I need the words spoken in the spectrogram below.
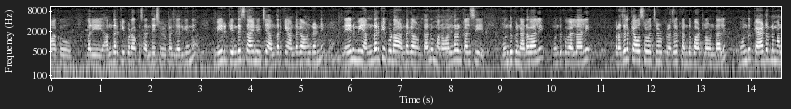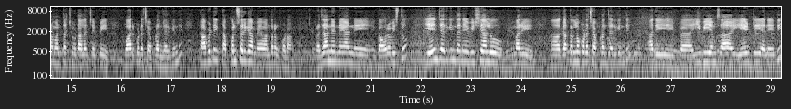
మాకు మరి అందరికీ కూడా ఒక సందేశం ఇవ్వడం జరిగింది. మీరు కింది స్థాయి నుంచి అందరికీ అండగా ఉండండి. నేను మీ అందరికీ కూడా అండగా ఉంటాను. మనం అందరం కలిసి ముందుకు నడవాలి ముందుకు వెళ్ళాలి. ప్రజలకు అవసరం వచ్చినప్పుడు ప్రజలకు అందుబాటులో ఉండాలి. ముందు క్యాడర్ను మనం అంతా చూడాలని చెప్పి వారు కూడా చెప్పడం జరిగింది. కాబట్టి తప్పనిసరిగా మేమందరం కూడా ప్రజా నిర్ణయాన్ని గౌరవిస్తూ ఏం జరిగిందనే విషయాలు మరి గతంలో కూడా చెప్పడం జరిగింది. అది ఈవీఎంసా ఏంటి అనేది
